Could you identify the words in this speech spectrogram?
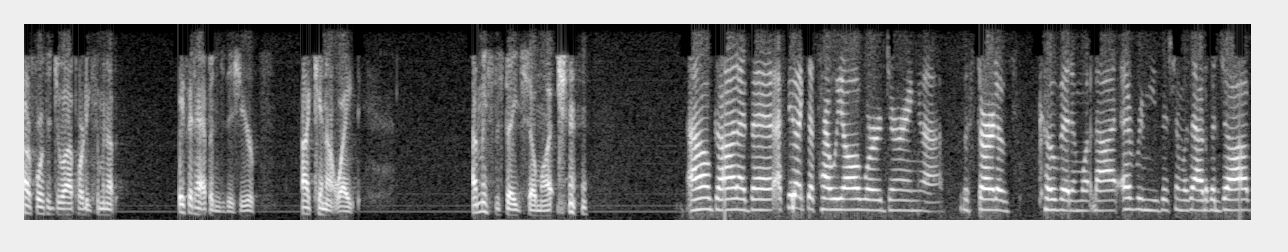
our Fourth of July party coming up. If it happens this year, I cannot wait. I miss the stage so much. oh God, I bet. I feel like that's how we all were during uh, the start of COVID and whatnot. Every musician was out of the job,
